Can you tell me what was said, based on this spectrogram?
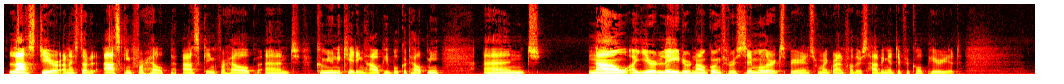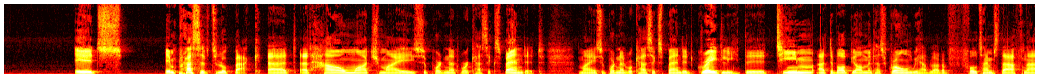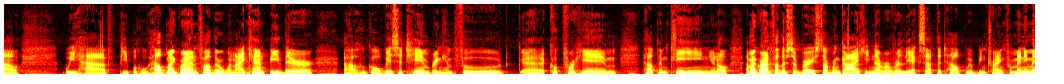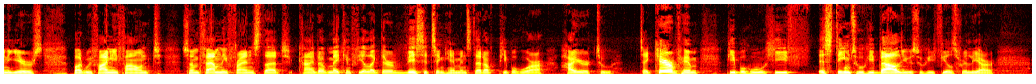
last year, and I started asking for help, asking for help, and communicating how people could help me. And now, a year later, now going through a similar experience where my grandfather's having a difficult period, it's impressive to look back at at how much my support network has expanded. My support network has expanded greatly. The team at Develop Your Element has grown. We have a lot of full time staff now. We have people who help my grandfather when I can't be there, uh, who go visit him, bring him food, uh, cook for him, help him clean, you know. And my grandfather's a very stubborn guy. He never really accepted help. We've been trying for many, many years but we finally found some family friends that kind of make him feel like they're visiting him instead of people who are hired to take care of him, people who he f- esteems, who he values, who he feels really are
